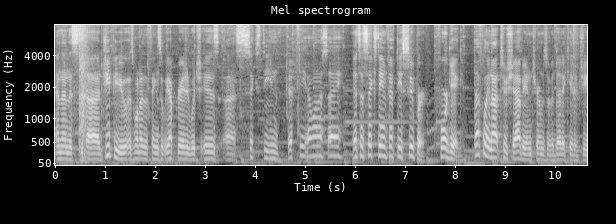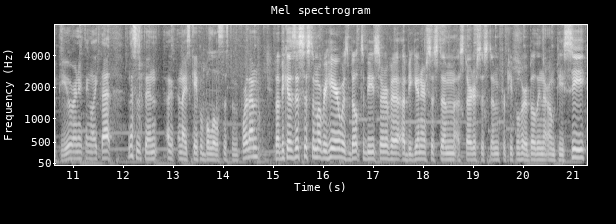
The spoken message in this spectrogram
And then this uh, GPU is one of the things that we upgraded, which is a 1650, I want to say. It's a 1650 Super, 4 gig. Definitely not too shabby in terms of a dedicated GPU or anything like that. And this has been a, a, nice capable little system for them. But because this system over here was built to be sort of a, a beginner system, a starter system for people who are building their own PC,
